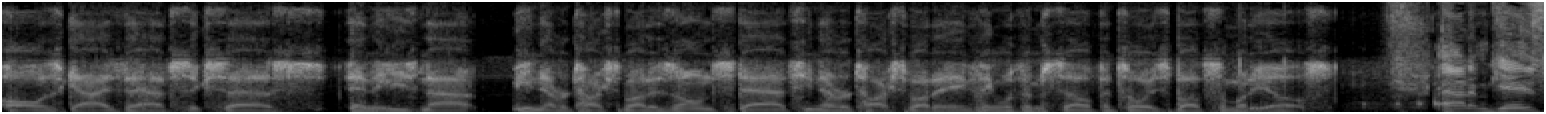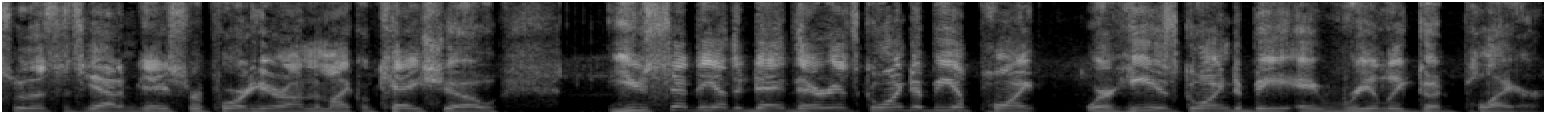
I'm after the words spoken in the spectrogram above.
all his guys to have success and he's not he never talks about his own stats he never talks about anything with himself it's always about somebody else. Adam gase with us it's the adam gase report here on the michael kay show. You said the other day there is going to be a point where he is going to be a really good player.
